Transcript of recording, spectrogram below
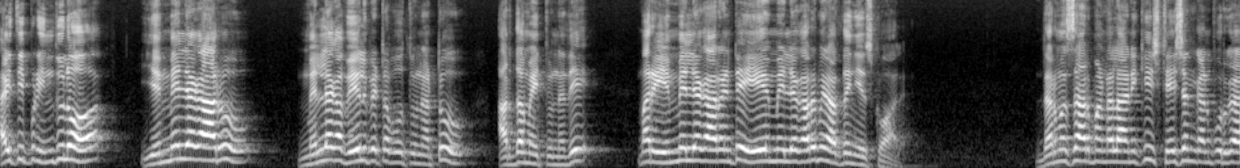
అయితే ఇప్పుడు ఇందులో ఎమ్మెల్యే గారు మెల్లగా వేలు పెట్టబోతున్నట్టు అర్థమవుతున్నది మరి ఎమ్మెల్యే గారు అంటే ఏ ఎమ్మెల్యే గారు మీరు అర్థం చేసుకోవాలి. ధర్మసార్ మండలానికి స్టేషన్ గన్పూర్గా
